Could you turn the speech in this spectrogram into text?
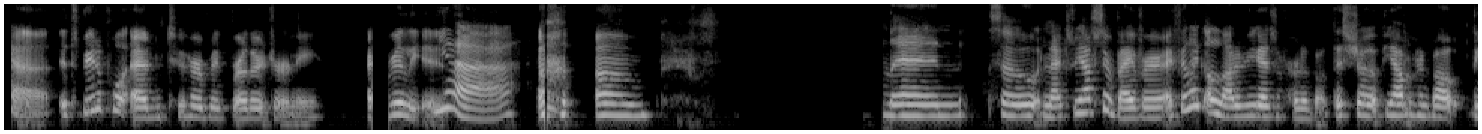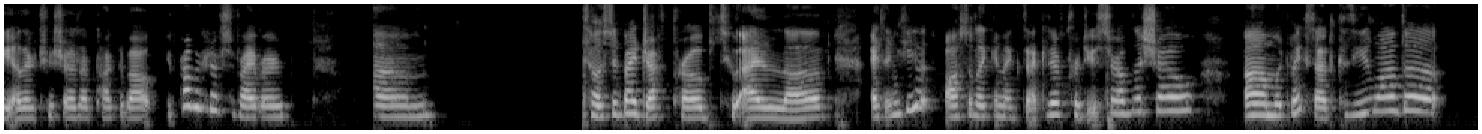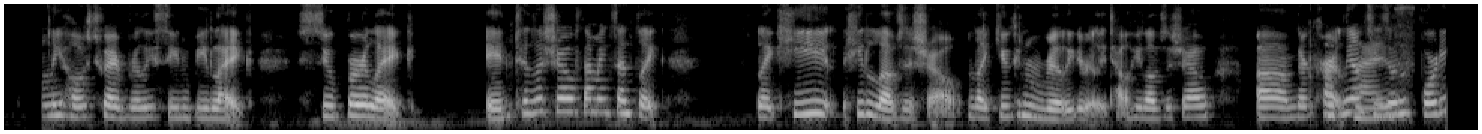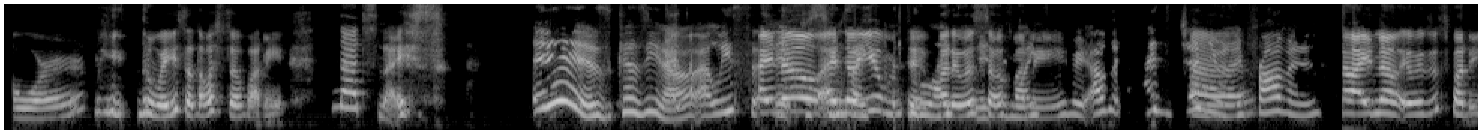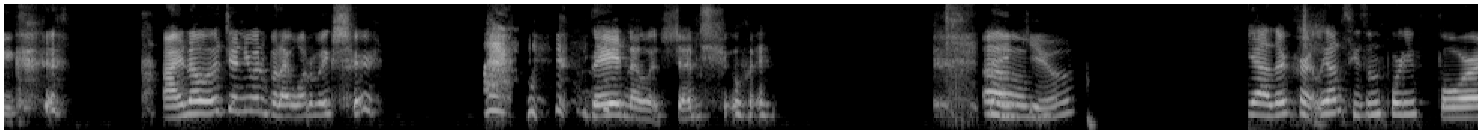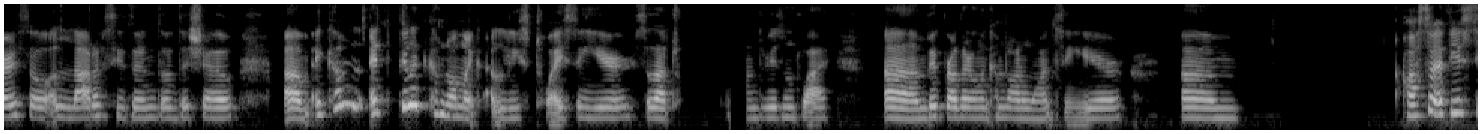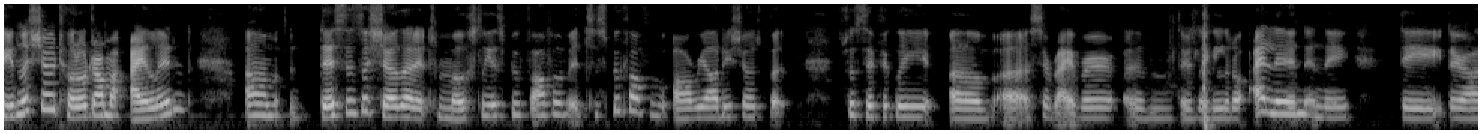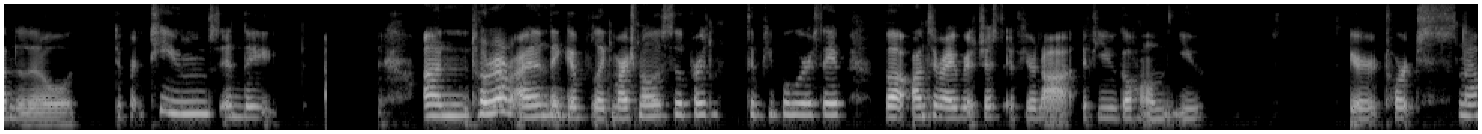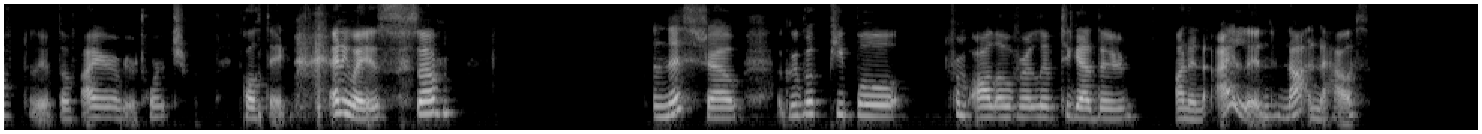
Yeah, it's a beautiful end to her Big Brother journey. It really is. Yeah. um. Then so next we have Survivor. I feel like a lot of you guys have heard about this show. If you haven't heard about the other two shows I've talked about, you probably heard of Survivor. Um, hosted by Jeff Probst, who I love. I think he's also like an executive producer of the show, um, which makes sense because he's one of the only hosts who I've really seen be like super like into the show. If that makes sense, like like he he loves the show. Like you can really really tell he loves the show. Um, they're currently That's on nice. season forty four. the way you said that was so funny. That's nice. It is because you know at least I know I know like you meant it, but it was so funny. I was like, it's genuine. Uh, I promise. I know it was just funny. I know it's genuine, but I want to make sure they know it's genuine. Thank um, you. Yeah, they're currently on season 44, so a lot of seasons of the show. Um, it comes. I feel like it comes on like at least twice a year, so that's one of the reasons why. Um, Big Brother only comes on once a year. Um, also, if you've seen the show Total Drama Island, um, this is a show that it's mostly a spoof off of. It's a spoof off of all reality shows, but specifically of uh, Survivor. Um, there's like a little island, and they they they're on little different teams, and they on Total Drama Island they give like marshmallows to the person to people who are safe, but on Survivor it's just if you're not if you go home you your torch snuffed the fire of your torch whole thing. Anyways, so in this show, a group of people from all over live together on an island, not in a house.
